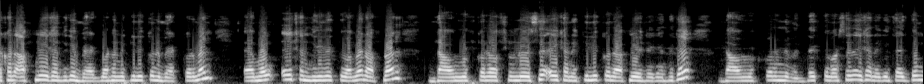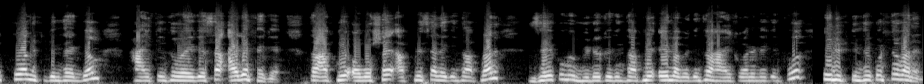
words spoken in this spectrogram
এখন আপনি এখান থেকে ব্যাক বাটনে ক্লিক করে ব্যাক করবেন এবং এখান থেকে দেখতে পাবেন আপনার ডাউনলোড করার অপশন রয়েছে। এখানে ক্লিক করে আপনি এটা এখান থেকে ডাউনলোড করে নেবেন। দেখতে পাচ্ছেন এখানে কিন্তু একদম কোয়ালিটি কিন্তু একদম হাই কিন্তু হয়ে গেছে আগে থেকে। তো আপনি অবশ্যই আপনি চাইলে কিন্তু আপনার যে কোনো ভিডিওকে কিন্তু আপনি এইভাবে কিন্তু হাই কোয়ালিটি কিন্তু এডিট কিন্তু করতে পারেন।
